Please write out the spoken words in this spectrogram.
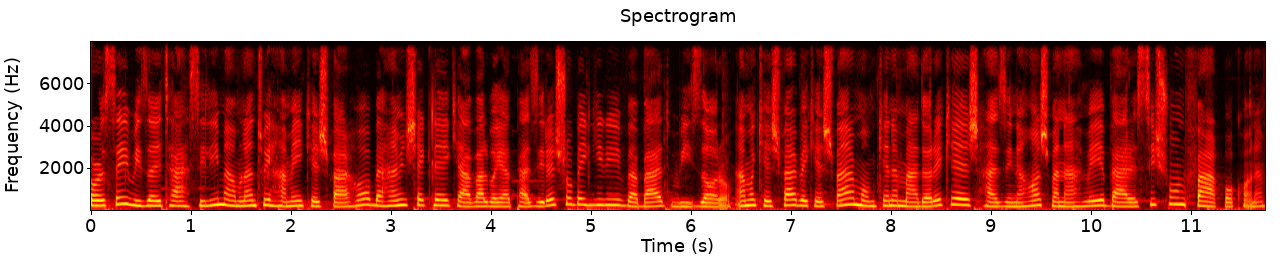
پروسه ویزای تحصیلی معمولا توی همه کشورها به همین شکله که اول باید پذیرش رو بگیری و بعد ویزا رو. اما کشور به کشور ممکنه مدارکش هزینه هاش و نحوه بررسیشون فرق بکنه.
